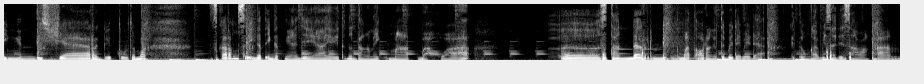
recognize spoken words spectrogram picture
ingin di share gitu. Cuma sekarang seingat-ingatnya aja ya yaitu tentang nikmat bahwa uh, standar nikmat orang itu beda-beda gitu nggak bisa disamakan.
